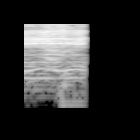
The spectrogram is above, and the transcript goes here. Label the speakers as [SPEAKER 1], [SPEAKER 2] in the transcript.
[SPEAKER 1] Yeah.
